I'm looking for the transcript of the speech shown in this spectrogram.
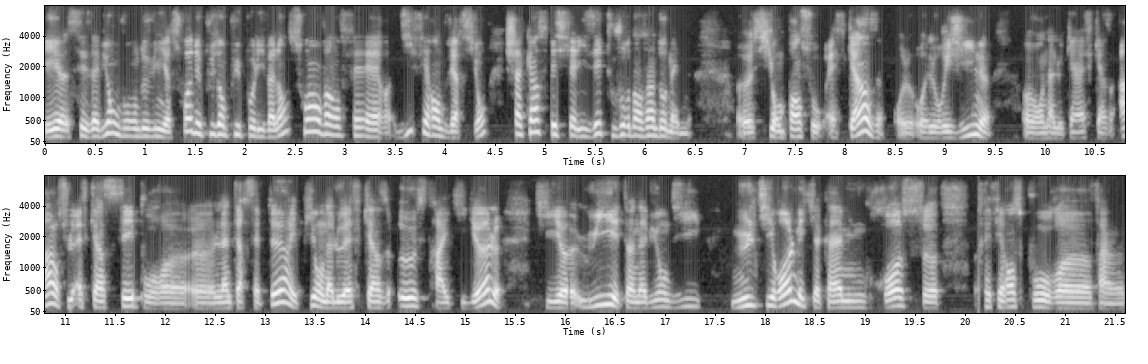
Et ces avions vont devenir soit de plus en plus polyvalents, soit on va en faire différentes versions, chacun spécialisé toujours dans un domaine. si on pense au F-15, à l'origine, on a le F-15A, ensuite le F-15C pour l'intercepteur, et puis on a le F-15E Strike Eagle, qui lui est un avion dit multi-rôle, mais qui a quand même une grosse euh, préférence pour euh, enfin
